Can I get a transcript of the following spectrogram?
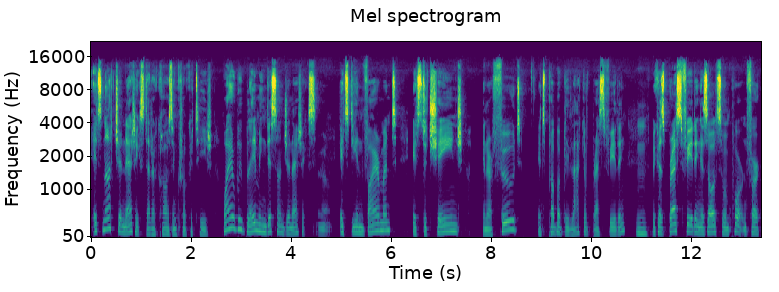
it's not genetics that are causing crooked teeth. Why are we blaming this on genetics? Yeah. It's the environment, it's the change in our food, it's probably lack of breastfeeding hmm. because breastfeeding is also important for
